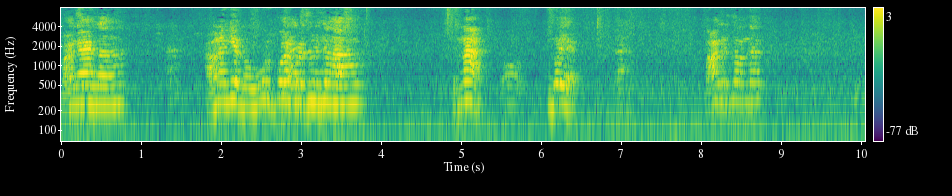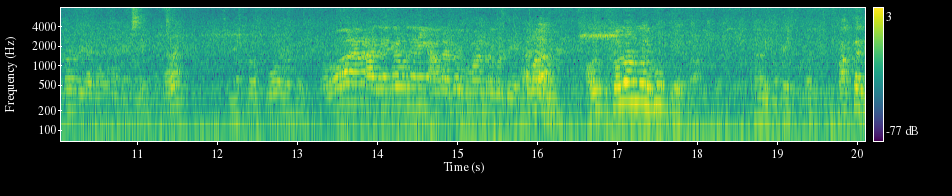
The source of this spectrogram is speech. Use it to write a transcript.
வாங்க. அவன் அங்கே ஊருக்கு போற பிரச்சனை என்ன உங்களுடைய பார்க்கறது வந்த அவனுக்கு சொல்லணும் போல கூப்பிட்டு. மக்கள்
